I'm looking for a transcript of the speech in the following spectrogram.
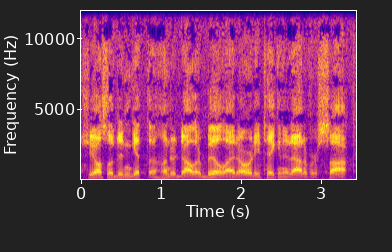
She also didn't get the hundred dollar bill. I'd already taken it out of her sock.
